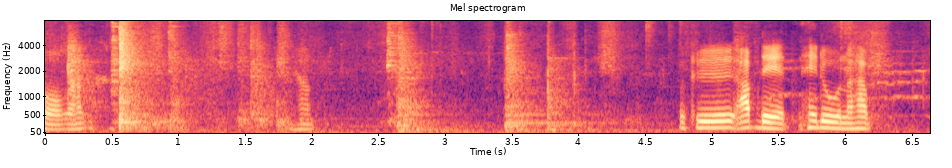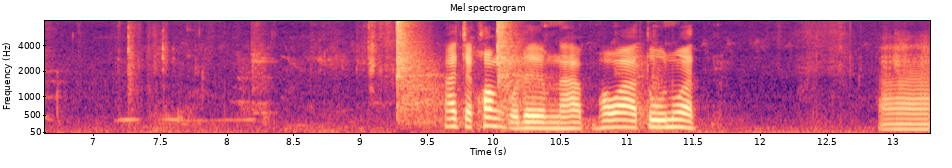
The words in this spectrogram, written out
บอกครับนะครับ ก็คืออัปเดตให้ดูนะครับ น่าจะคล่องกว่าเดิมนะครับ เพราะว่าตู้นวดอ่า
